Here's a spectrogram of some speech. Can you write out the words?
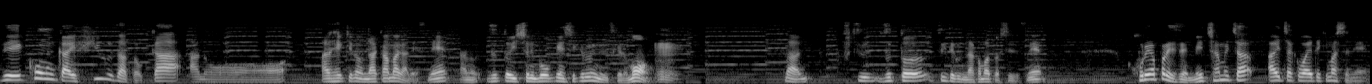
で、今回フューザとか、あのーあの壁の仲間がですね、あの、ずっと一緒に冒険してくるんですけども、うん。まあ、普通、ずっとついてくる仲間としてですね、これやっぱりですね、めちゃめちゃ愛着湧いてきましたね。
